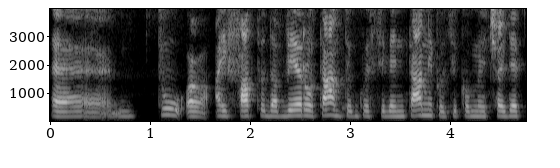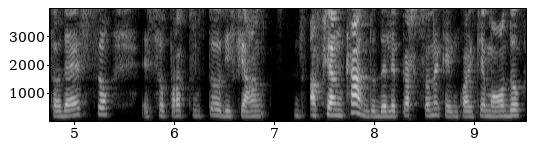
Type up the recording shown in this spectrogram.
ehm, tu eh, hai fatto davvero tanto in questi vent'anni, così come ci hai detto adesso, e soprattutto di fian- affiancando delle persone che in qualche modo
